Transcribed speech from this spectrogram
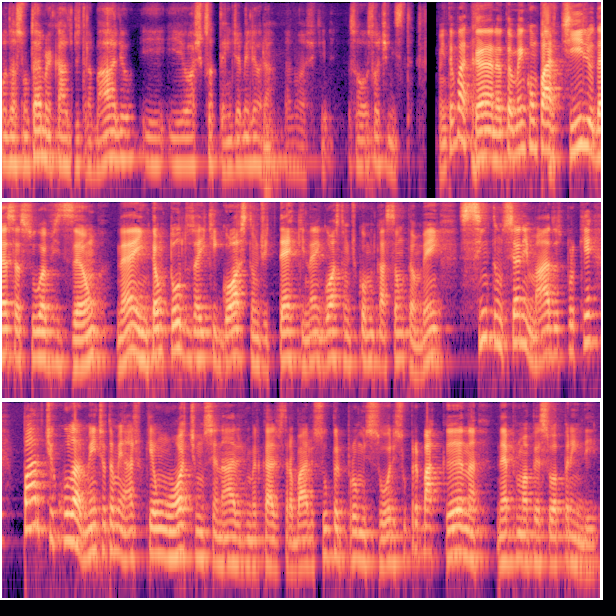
quando o assunto é mercado de trabalho, e, e, eu acho que só tende a melhorar. Eu não acho que. Eu sou, eu sou otimista. Muito bacana, eu também compartilho dessa sua visão, né? Então, todos aí que gostam de tech, né, e gostam de comunicação também, sintam-se animados, porque particularmente eu também acho que é um ótimo cenário de mercado de trabalho, super promissor e super bacana, né, para uma pessoa aprender.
